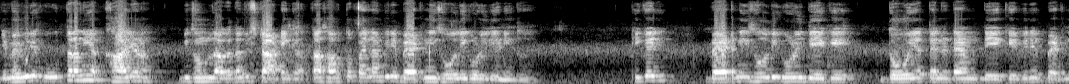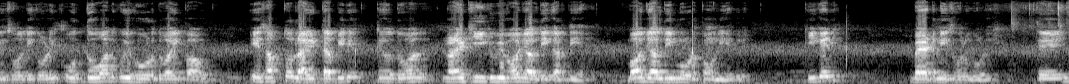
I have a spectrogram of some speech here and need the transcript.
ਜਿਵੇਂ ਵੀਰੇ ਕਬੂਤਰਾਂ ਦੀਆਂ ਅੱਖਾਂ ਆ ਜਾਣ, ਵੀ ਤੁਹਾਨੂੰ ਲੱਗਦਾ ਵੀ ਸਟਾਰਟਿੰਗ ਆ, ਤਾਂ ਸਭ ਤੋਂ ਪਹਿਲਾਂ ਵੀਰੇ ਬੈਟਨੀ ਸੋਲ ਦੀ ਗੋਲੀ ਦੇਣੀ ਤੁਸੀਂ, ਠੀਕ ਹੈ ਜੀ ਬੈਟਨੀ ਸੋਲ ਦੀ ਗੋਲੀ ਦੇ ਕੇ ਦੋ ਜਾਂ ਤਿੰਨ ਟਾਈਮ ਦੇ ਕੇ ਵੀਰੇ ਬੈਟਨੀਜ਼ੋਲ ਦੀ ਗੋਲੀ ਉਸ ਤੋਂ ਬਾਅਦ ਕੋਈ ਹੋਰ ਦਵਾਈ ਪਾਓ। ਇਹ ਸਭ ਤੋਂ ਲਾਈਟ ਆ ਵੀਰੇ, ਤੇ ਉਸ ਤੋਂ ਬਾਅਦ ਨਾਲੇ ਠੀਕ ਵੀ ਬਹੁਤ ਜਲਦੀ ਕਰਦੀ ਹੈ ਬਹੁਤ ਜਲਦੀ ਮੋੜ ਪਾਉਂਦੀ ਹੈ ਵੀਰੇ। ਠੀਕ ਹੈ ਜੀ? ਬੈਟਨੀਸੋਲ ਗੋਲੀ। ਤੇ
